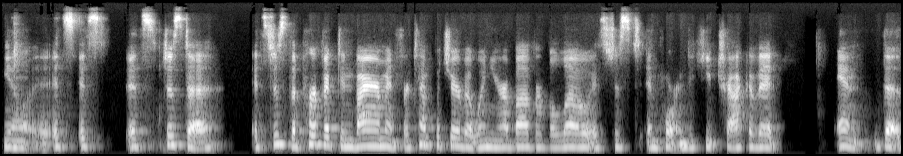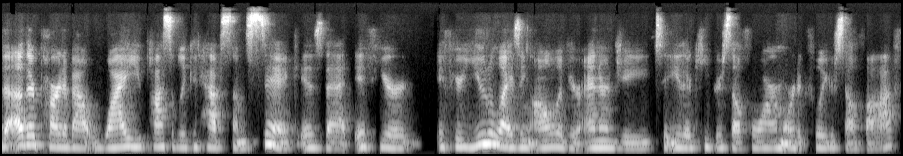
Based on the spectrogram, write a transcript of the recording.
You know, it's, it's, it's just a, it's just the perfect environment for temperature, but when you're above or below, it's just important to keep track of it. And the, the other part about why you possibly could have some sick is that if you're if you're utilizing all of your energy to either keep yourself warm or to cool yourself off,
